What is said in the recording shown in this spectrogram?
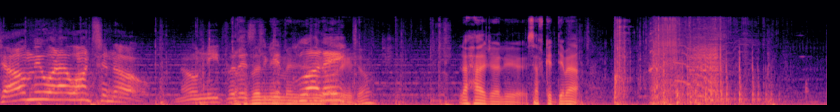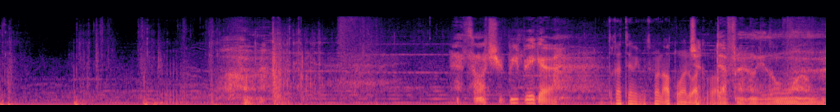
tell me what I want to know. No need for this to اخبرني get من الذي bloody. اريده لا حاجة لسفك الدماء I thought you'd be bigger. اعتقدت انك بتكون اطول You're واكبر definitely the one.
